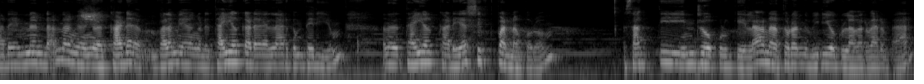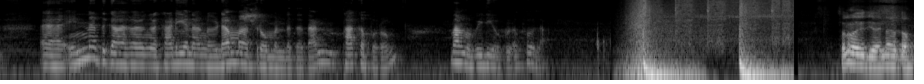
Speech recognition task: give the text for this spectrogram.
அது என்னன்னா நாங்கள் எங்கள் கடை வளமையாக எங்களோட தையல் கடை எல்லாருக்கும் தெரியும். அந்த தையல் கடையை ஷிஃப்ட் பண்ண போகிறோம் சக்தி இன்ட்ரோ கொடுக்கல நான் தொடர்ந்து வீடியோக்குள்ள அவர் வருவார். என்னத்துக்காக எங்கள் கடையை நாங்கள் இடம் மாத்துறோம்ன்றதை தான் பார்க்க போகிறோம் வாங்க வீடியோக்குள்ள போகலாம் சொல்லுங்க ஐயா என்ன கட்டம்?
